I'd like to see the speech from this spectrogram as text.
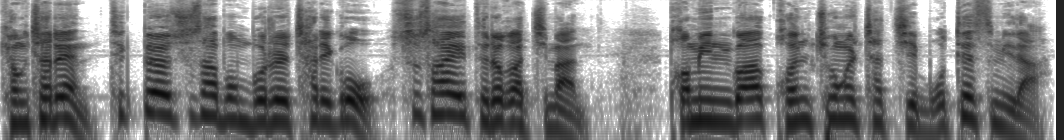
경찰은 특별수사본부를 차리고 수사에 들어갔지만 범인과 권총을 찾지 못했습니다.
